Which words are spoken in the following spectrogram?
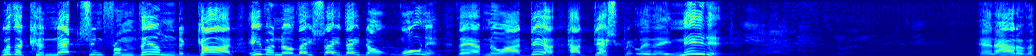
With a connection from them to God, even though they say they don't want it, they have no idea how desperately they need it. And out of,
